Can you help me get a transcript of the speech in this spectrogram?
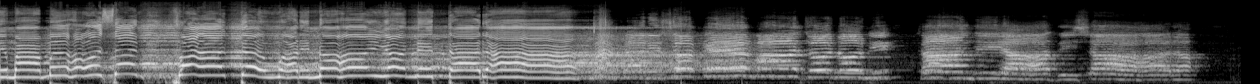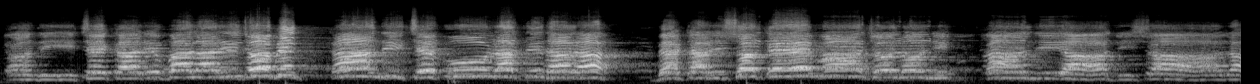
ইমাম হোসেন। ফাতমার নয়ন তারা। দিশাহারা। কান্দিছে কারবালার জমিন, কান্দিছে পুরাত ধারা। বেটার শোকে মা জননী, কান্দিয়া দিশাহারা।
